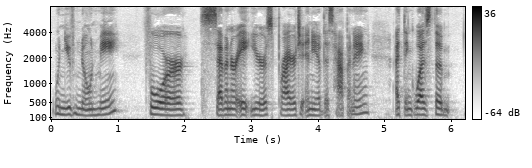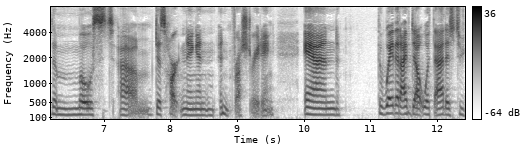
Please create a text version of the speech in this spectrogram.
when you've known me for seven or eight years prior to any of this happening, I think was the the most um, disheartening and, and frustrating. And the way that I've dealt with that is to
